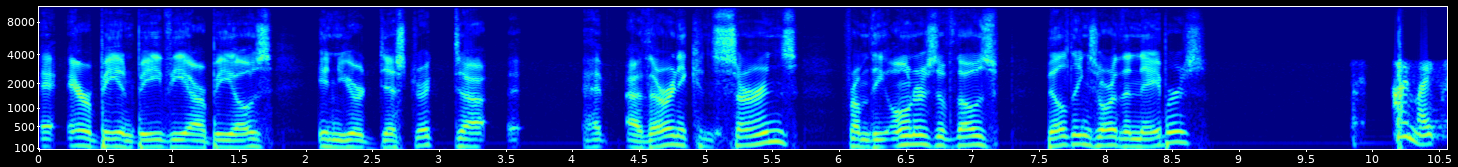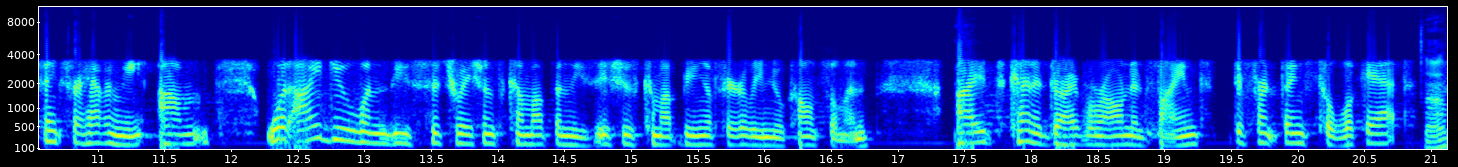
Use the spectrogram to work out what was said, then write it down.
Airbnb VRBOs in your district. Uh, have, are there any concerns from the owners of those buildings or the neighbors? Hi, Mike. Thanks for having me. Um, what I do when these situations come up and these issues come up, being a fairly new councilman, I kind of drive around and find different things to look at huh?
